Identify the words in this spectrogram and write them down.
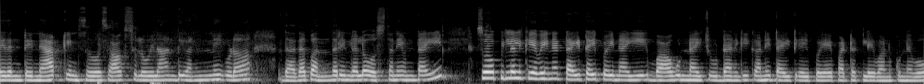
లేదంటే నాప్కిన్స్ సాక్స్లు ఇలాంటివన్నీ కూడా దాదాపు అందరి ఇళ్ళలో వస్తూనే ఉంటాయి. సో పిల్లలకి ఏవైనా టైట్ అయిపోయినాయి బాగున్నాయి చూడడానికి కానీ టైట్గా అయిపోయాయి పట్టట్లేవు అనుకునేవో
